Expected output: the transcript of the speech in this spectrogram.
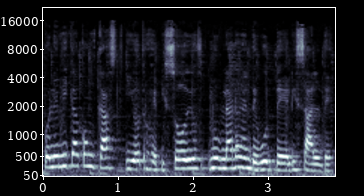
Polémica con Cast y otros episodios nublaron el debut de Elizalde.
